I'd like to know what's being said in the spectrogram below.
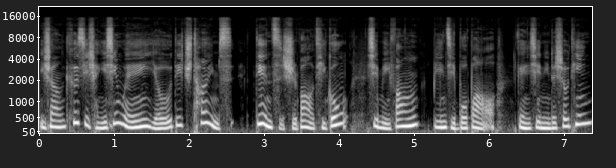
以上科技产业新闻由 DigiTimes 电子时报提供，谢美芳编辑播报，感谢您的收听。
